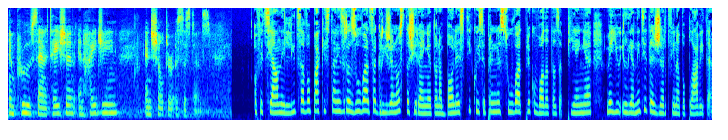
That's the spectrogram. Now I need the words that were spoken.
improved sanitation and hygiene, and shelter assistance. Официјални лица во Пакистан изразуваат загриженост за ширењето на болести кои се пренесуваат преку водата за пиење меѓу илјадниците жртви на поплавите,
